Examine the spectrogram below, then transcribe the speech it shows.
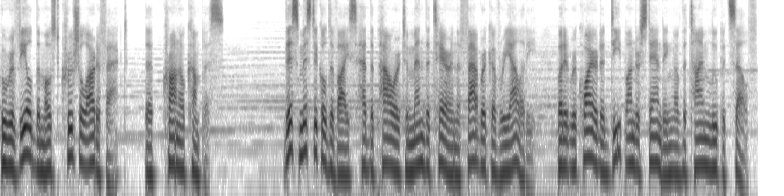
who revealed the most crucial artifact, the chronocompass. This mystical device had the power to mend the tear in the fabric of reality, but it required a deep understanding of the time loop itself.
